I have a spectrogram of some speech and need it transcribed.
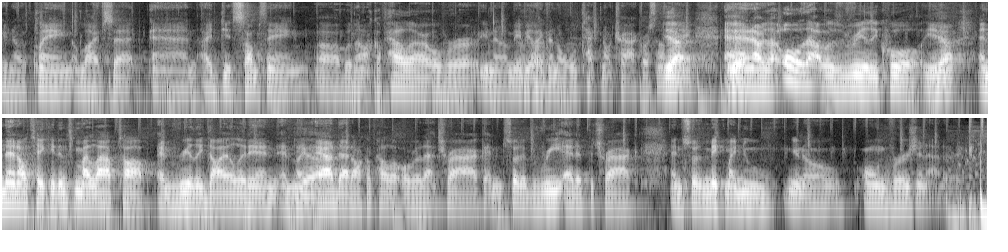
you know I was playing a live set and I did something uh, with an acapella over you know maybe like an old techno track or something, Yeah, and yeah. I was like, oh, that was really cool, you know. And then I'll take it into my laptop and really dial it in and like Yeah. add that acapella over that track and sort of re-edit the track and sort of make my new you know own version out of it.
